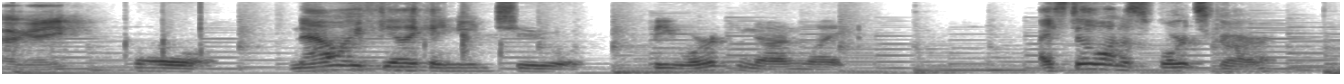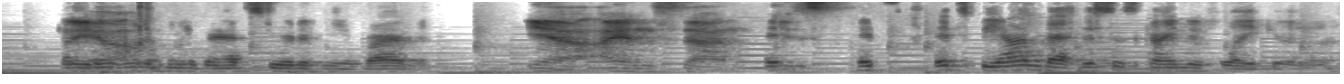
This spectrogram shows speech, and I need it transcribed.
Okay. So now I feel like I need to be working on like I still want a sports car, but I don't want to be a bad steward of the environment. Yeah, I understand. It's it's it's beyond that. This is kind of like a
